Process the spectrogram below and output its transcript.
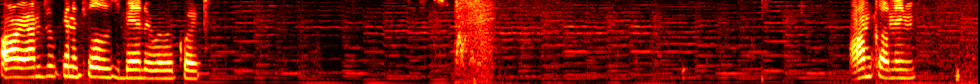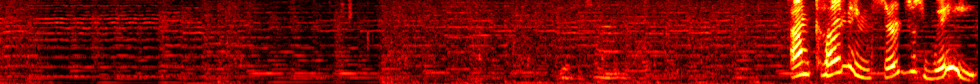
Alright, I'm just gonna kill this bandit really quick. I'm coming. I'm coming, sir. Just wait.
